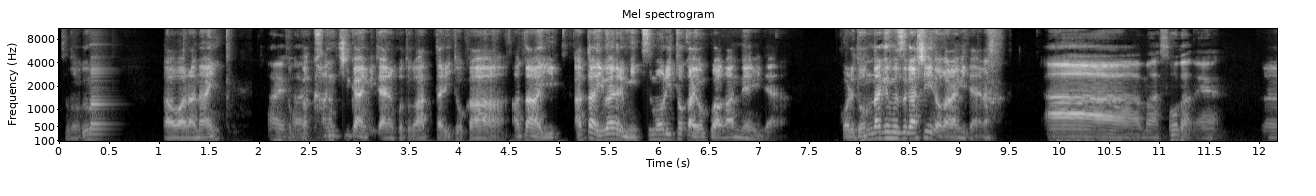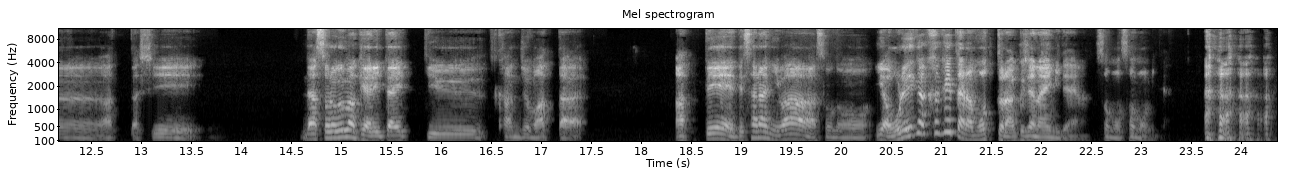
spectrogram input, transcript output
その、うまく伝わらないとか。勘違いみたいなことがあったりとか、あとは、いあとはいわゆる見積もりとかよくわかんねえみたいな。これどんだけ難しいのかなみたいな。ああ、まあそうだね。うん、あったし、だからそれをうまくやりたいっていう感情もあった、あって、で、さらには、その、いや、俺がかけたらもっと楽じゃないみたいな。そもそもみたいな。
